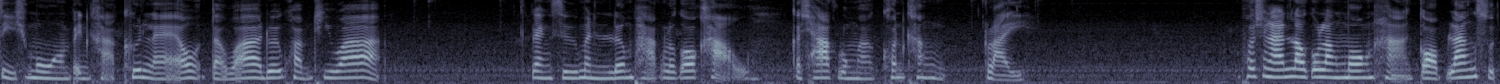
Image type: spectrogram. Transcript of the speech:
4 ชั่วโมงมันเป็นขาขึ้นแล้ว แต่ว่าด้วยความที่ว่า แรงซื้อมันเริ่มพักแล้วก็ข่าวกระชากลงมาค่อนข้างไกล เพราะฉะนั้นเรากำลังมองหากรอบล่างสุด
